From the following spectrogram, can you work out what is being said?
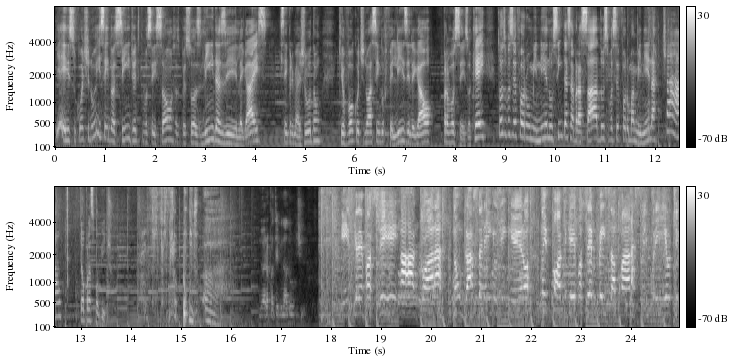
E é isso, continuem sendo assim, do jeito que vocês são, essas pessoas lindas e legais, que sempre me ajudam, que eu vou continuar sendo feliz e legal pra vocês, ok? Então se você for um menino, sinta-se abraçado, se você for uma menina, tchau! Até o próximo vídeo. Ah, não era pra ter me dado um tiro. Inscreva-se agora, não gasta o dinheiro. Não importa o que você pensa, para sempre eu te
